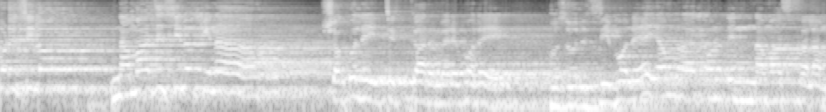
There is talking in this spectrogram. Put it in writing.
পড়েছিল? নামাজি ছিল কিনা? সকলেই চিৎকার মেরে বলে, হুজুর, জীবনে আমরা কোনোদিন নামাজ কালাম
